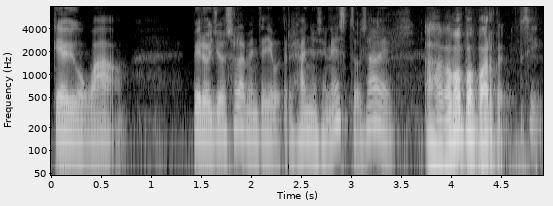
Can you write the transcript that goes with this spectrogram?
Que yo digo, wow. Pero yo solamente llevo tres años en esto, ¿sabes? Ajá, vamos por parte. Sí.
